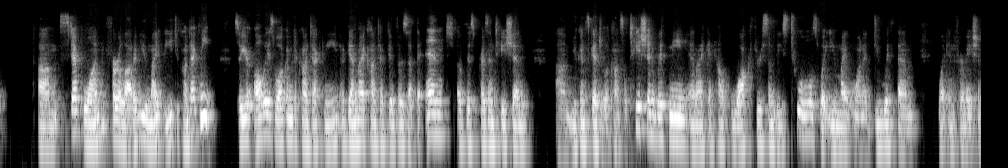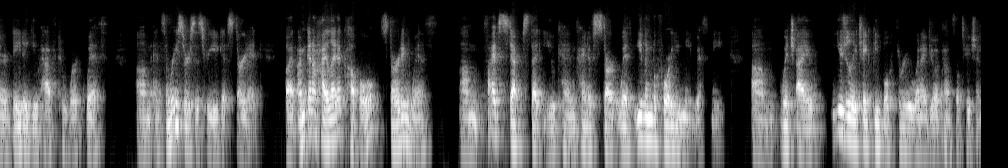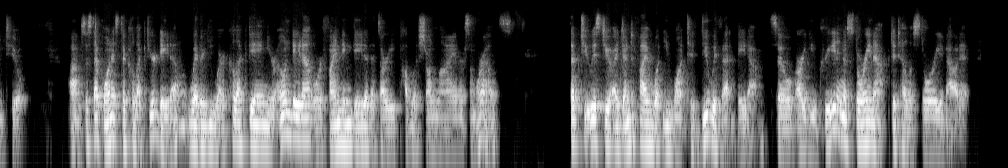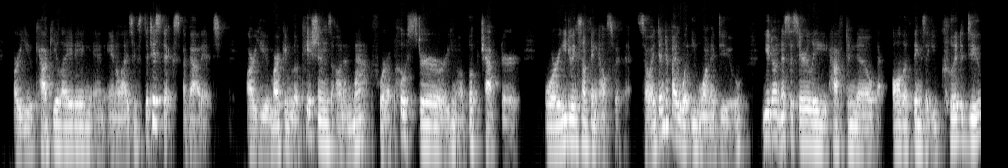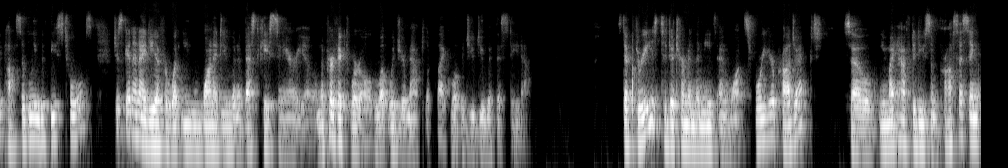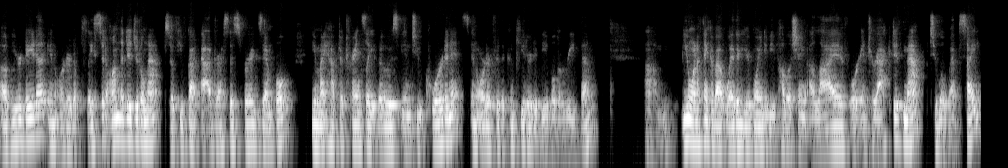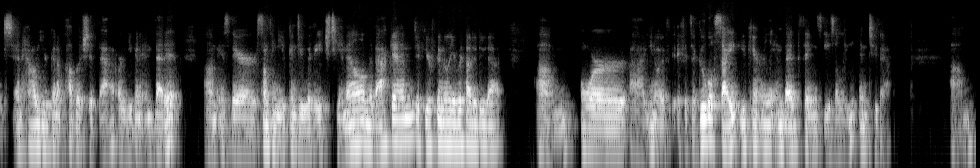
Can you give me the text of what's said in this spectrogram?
Um, step one for a lot of you might be to contact me. So you're always welcome to contact me. Again, my contact info is at the end of this presentation. Um, you can schedule a consultation with me and I can help walk through some of these tools, what you might want to do with them, what information or data you have to work with, um, and some resources for you to get started. But I'm going to highlight a couple, starting with um, five steps that you can kind of start with even before you meet with me, um, which I usually take people through when I do a consultation too. Um, so step one is to collect your data, whether you are collecting your own data or finding data that's already published online or somewhere else. Step two is to identify what you want to do with that data. So are you creating a story map to tell a story about it? Are you calculating and analyzing statistics about it? Are you marking locations on a map for a poster or you know, a book chapter? Or are you doing something else with it? So identify what you want to do. You don't necessarily have to know all the things that you could do possibly with these tools. Just get an idea for what you want to do in a best case scenario. In the perfect world, what would your map look like? What would you do with this data? Step three is to determine the needs and wants for your project. So you might have to do some processing of your data in order to place it on the digital map. So if you've got addresses, for example, you might have to translate those into coordinates in order for the computer to be able to read them. Um, you want to think about whether you're going to be publishing a live or interactive map to a website and how you're going to publish it that. Are you going to embed it? Um, is there something you can do with HTML in the back end if you're familiar with how to do that? Um, or, uh, you know, if, if it's a Google site, you can't really embed things easily into that. Um,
